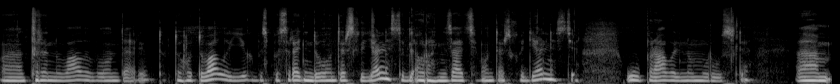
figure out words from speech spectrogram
а, тренували волонтерів, тобто готували їх безпосередньо до волонтерської діяльності для організації волонтерської діяльності у правильному руслі. Ем,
